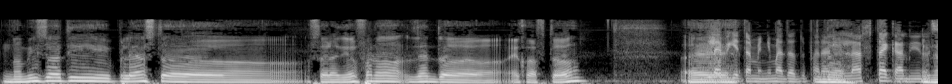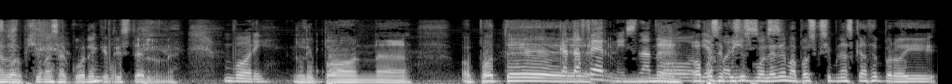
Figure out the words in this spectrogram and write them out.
Νομίζω ότι πλέον στο, στο ραδιόφωνο δεν το έχω αυτό. Ε, Βλέπει και τα μηνύματα του παράλληλα. ναι. Αυτά κάνει. Ε, Να δω ποιοι μας ακούνε και τι στέλνουν. Μπορεί. Λοιπόν, ε, οπότε. Καταφέρνεις να ναι, το Όπως επίσης διαχωρίσεις. μου λένε, μα πώς ξυπνάς κάθε πρωί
